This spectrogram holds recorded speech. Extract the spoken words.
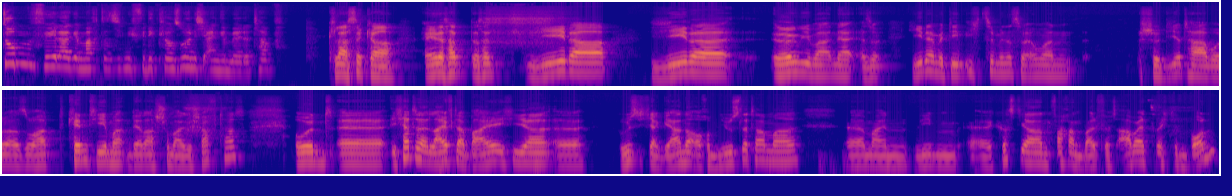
dummen Fehler gemacht, dass ich mich für die Klausur nicht angemeldet habe. Klassiker. Ey, das hat, das hat jeder, jeder irgendwie mal, also jeder, mit dem ich zumindest mal irgendwann studiert habe oder so, hat, kennt jemanden, der das schon mal geschafft hat. Und äh, ich hatte live dabei hier, äh, grüße ich ja gerne auch im Newsletter mal, äh, meinen lieben äh, Christian, Fachanwalt fürs Arbeitsrecht in Bonn.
